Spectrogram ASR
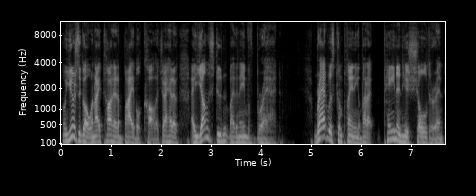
Well, years ago, when I taught at a Bible college, I had a, a young student by the name of Brad. Brad was complaining about a pain in his shoulder, and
